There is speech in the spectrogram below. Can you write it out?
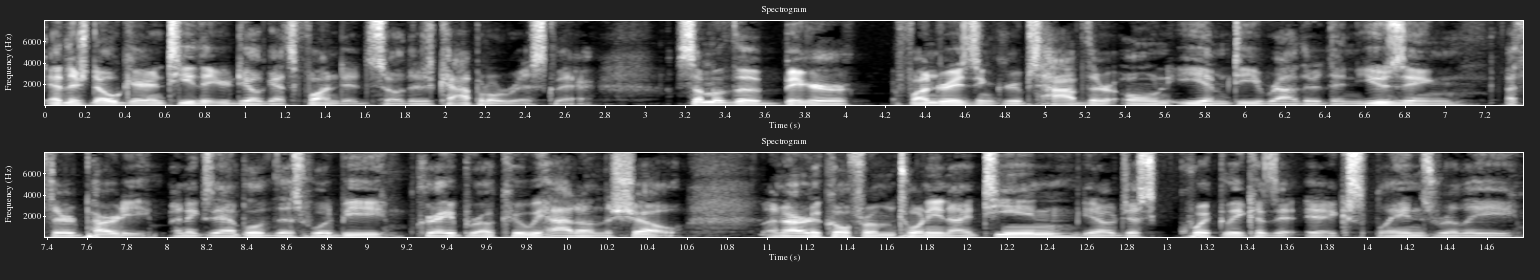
and there's no guarantee that your deal gets funded. So there's capital risk there. Some of the bigger fundraising groups have their own EMD rather than using a third party. An example of this would be Greybrook, who we had on the show. An article from 2019, you know, just quickly because it, it, explains really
